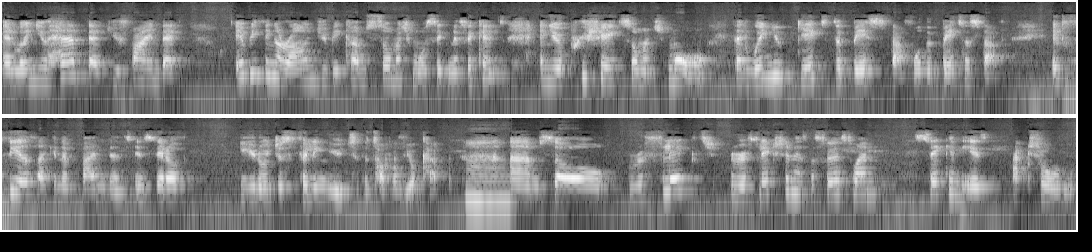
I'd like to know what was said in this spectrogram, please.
And when you have that, you find that everything around you becomes so much more significant and you appreciate so much more that when you get the best stuff or the better stuff, it feels like an abundance instead of, you know, just filling you to the top of your cup. Mm. Um, so reflect reflection is the first one. Second is actual,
